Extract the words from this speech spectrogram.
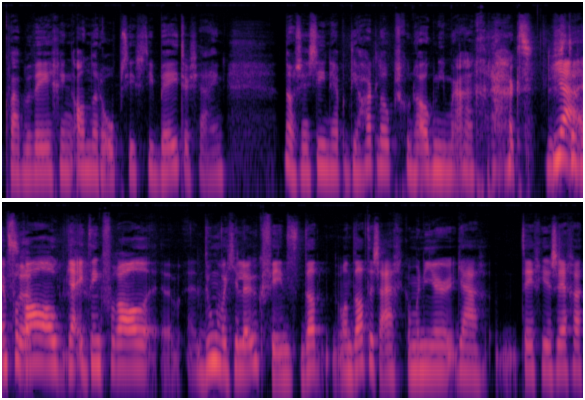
qua beweging andere opties die beter zijn. Nou, sindsdien heb ik die hardloopschoenen ook niet meer aangeraakt. Dus ja, en vooral ook, ja, ik denk vooral doen wat je leuk vindt. Dat, want dat is eigenlijk een manier, ja, tegen je zeggen:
